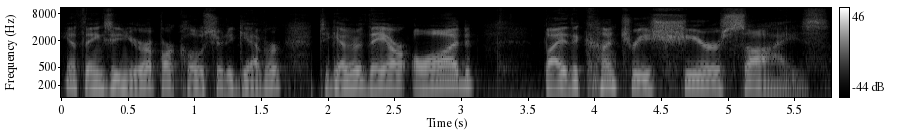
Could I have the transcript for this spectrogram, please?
you know, things in Europe are closer together. Together, they are awed by the country's sheer size.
